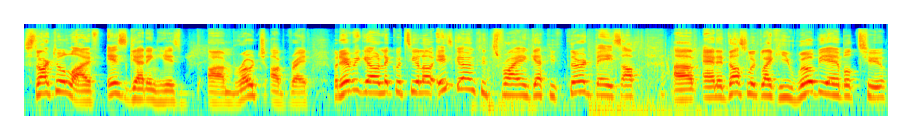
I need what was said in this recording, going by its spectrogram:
Startale Life is getting his um, Roach upgrade. But here we go, Liquid TLO is going to try and get the third base up. Um, and it does look like he will be able to,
